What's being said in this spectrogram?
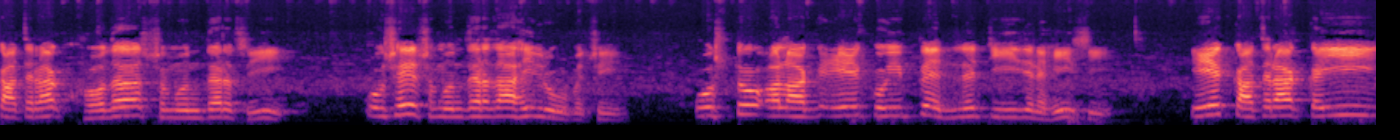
ਕਤਰਾ ਖੁਦ ਸਮੁੰਦਰ ਸੀ, ਉਸੇ ਸਮੁੰਦਰ ਦਾ ਹੀ ਰੂਪ ਸੀ। ਉਸ ਤੋਂ ਅਲੱਗ ਇਹ ਕੋਈ ਭਿੰਨ ਚੀਜ਼ ਨਹੀਂ ਸੀ। ਇਹ ਕਤਰਾ ਕਈ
